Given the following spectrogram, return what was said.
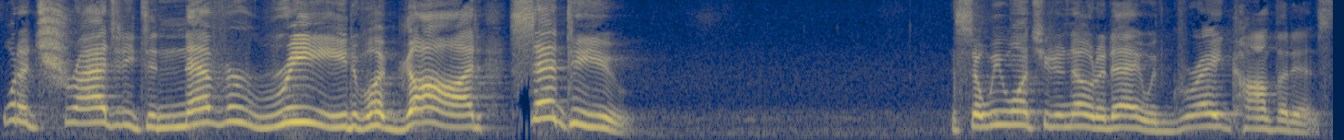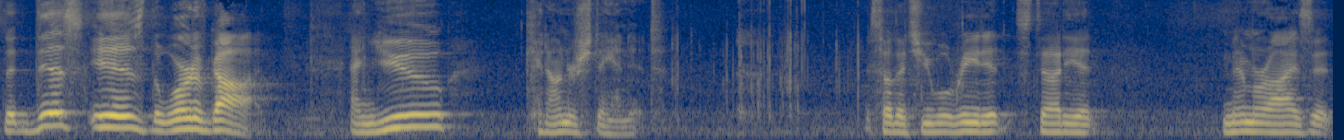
What a tragedy to never read what God said to you. And so we want you to know today with great confidence that this is the Word of God and you can understand it so that you will read it, study it, memorize it,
